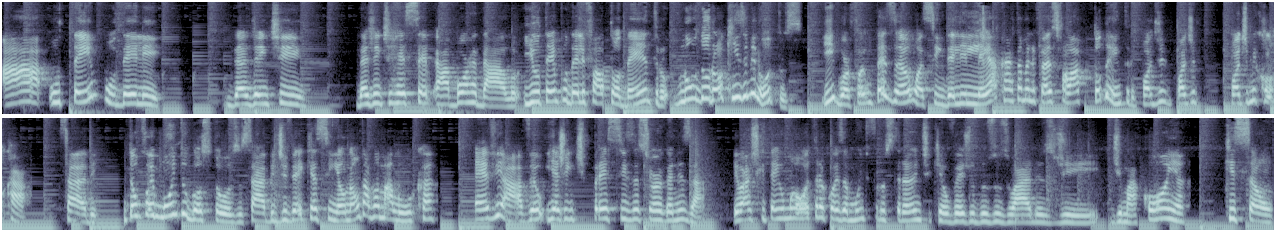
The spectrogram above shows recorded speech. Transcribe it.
a, o tempo dele da gente da gente abordá-lo e o tempo dele falar tô dentro não durou 15 minutos. Igor foi um tesão assim dele ler a carta manifesto e falar tô dentro, pode pode pode me colocar, sabe? Então foi muito gostoso, sabe, de ver que assim eu não tava maluca, é viável e a gente precisa se organizar. Eu acho que tem uma outra coisa muito frustrante que eu vejo dos usuários de, de maconha, que são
